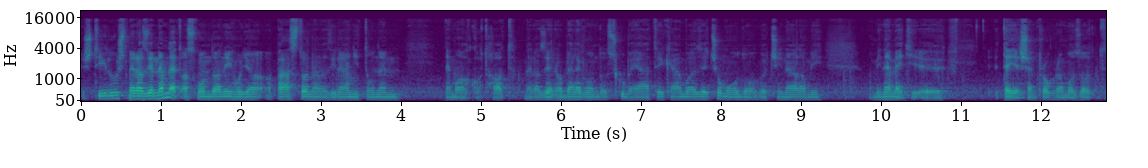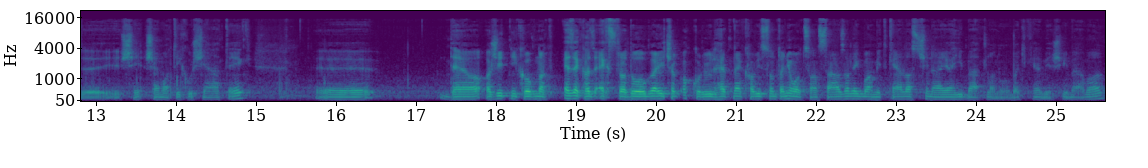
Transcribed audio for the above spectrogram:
stílust, mert azért nem lehet azt mondani, hogy a, a pásztornál az irányító nem, nem alkothat, mert azért, ha belegondolsz Skube játékába, az egy csomó dolgot csinál, ami, ami nem egy ö, teljesen programozott, ö, sematikus játék. Ö, de a, a Zsitnikovnak ezek az extra dolgai csak akkor ülhetnek, ha viszont a 80%-ban, amit kell, azt csinálja hibátlanul, vagy kevés hibával.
